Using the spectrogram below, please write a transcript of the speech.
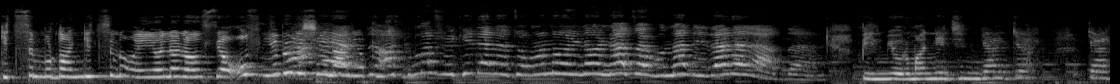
Gitsin buradan gitsin. Ay Alaras ya. Of niye böyle şeyler yapıyorsun? Aklıma fikir geldi. Toman oyunu oynarsa bunlar dizer herhalde. Bilmiyorum anneciğim gel gel. Gel.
